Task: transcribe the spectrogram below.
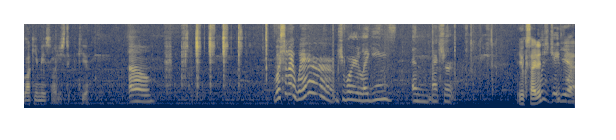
blocking me, so I just took the Kia. Oh. What should I wear? You should wear your leggings and that shirt. You excited? Where's Jay? Yeah,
